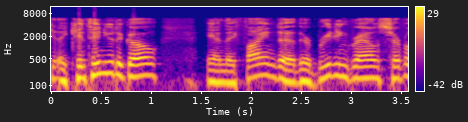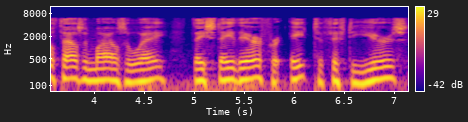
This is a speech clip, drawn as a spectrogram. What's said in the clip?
they continue to go, and they find uh, their breeding grounds several thousand miles away. They stay there for eight to fifty years,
